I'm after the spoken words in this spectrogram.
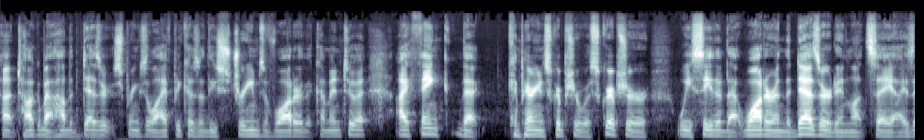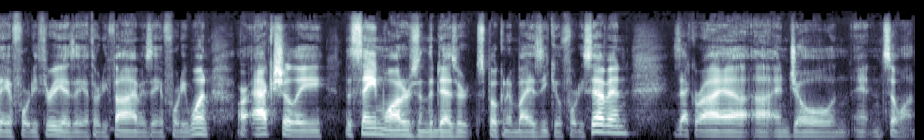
uh, talk about how the desert springs to life because of these streams of water that come into it. I think that comparing scripture with scripture, we see that that water in the desert in, let's say, Isaiah 43, Isaiah 35, Isaiah 41, are actually the same waters in the desert spoken of by Ezekiel 47, Zechariah, uh, and Joel, and, and so on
